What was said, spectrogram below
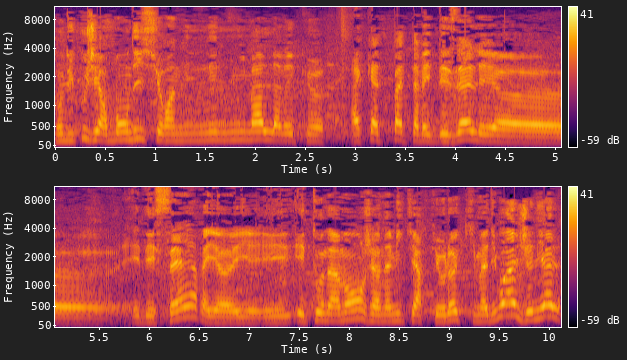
Donc du coup, j'ai rebondi sur un animal avec euh, à quatre pattes avec des ailes et, et des cerfs. Et, étonnamment, j'ai un ami qui est archéologue qui m'a dit ouais génial,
